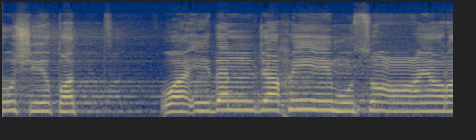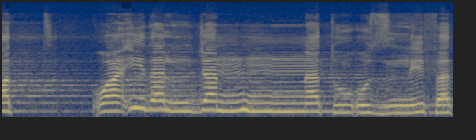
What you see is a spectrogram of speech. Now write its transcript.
كشطت وإذا الجحيم سعرت؟ واذا الجنه ازلفت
